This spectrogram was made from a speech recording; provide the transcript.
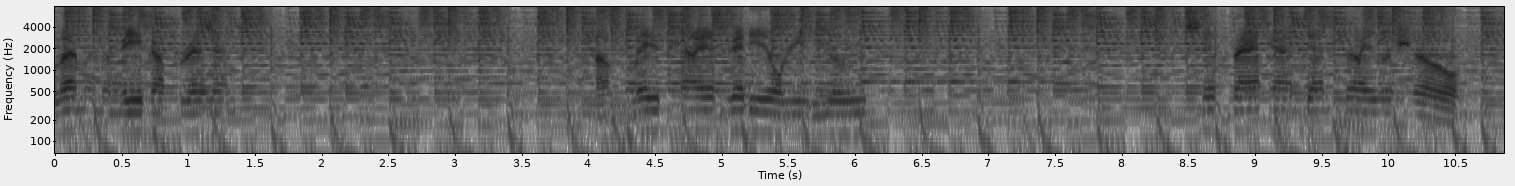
Lemon Amiga presents a Playtime video review. Sit back and enjoy the show.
